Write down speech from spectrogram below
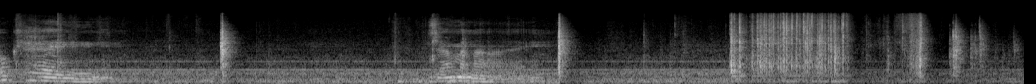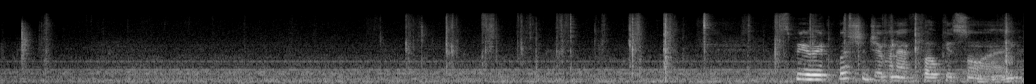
Okay. Gemini. Spirit, what should Gemini focus on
